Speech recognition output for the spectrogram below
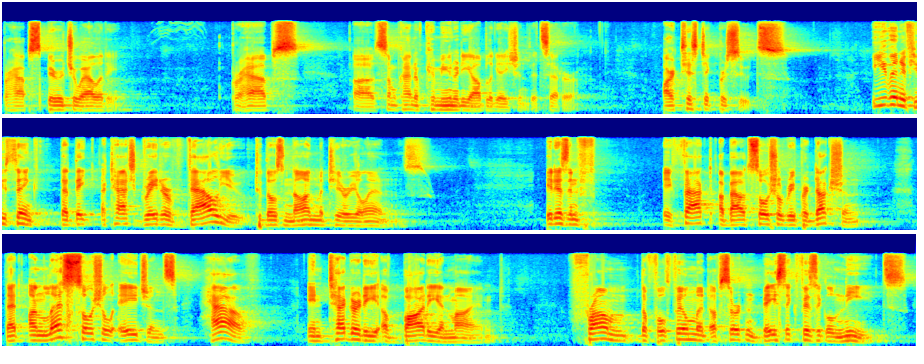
perhaps spirituality, perhaps uh, some kind of community obligations, etc., artistic pursuits, even if you think that they attach greater value to those non-material ends. It is in a fact about social reproduction that unless social agents have integrity of body and mind from the fulfillment of certain basic physical needs,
